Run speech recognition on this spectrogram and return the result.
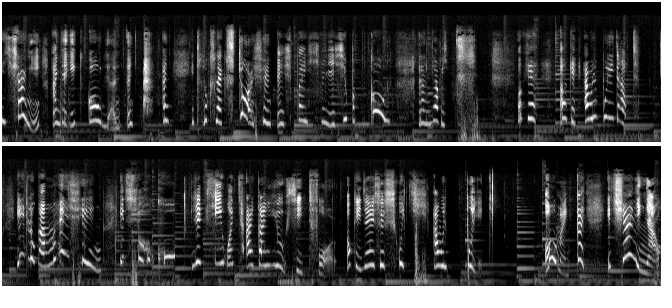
it's shiny and it's golden and and it looks like stars and, and space and it's super cool. And I love it. Okay, okay, I will pull it out. It looks amazing. It's so cool. Let's see what I can use it for. Okay, there's a switch. I will pull it. God, it's shining now.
